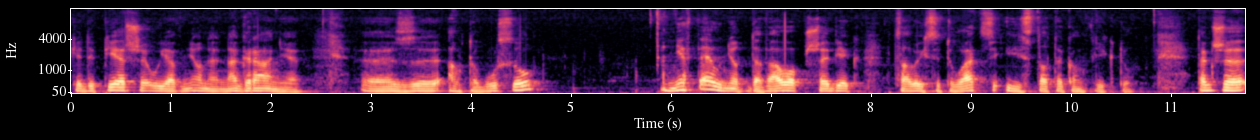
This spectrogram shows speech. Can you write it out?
kiedy pierwsze ujawnione nagranie y, z autobusu nie w pełni oddawało przebieg całej sytuacji i istotę konfliktu. Także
